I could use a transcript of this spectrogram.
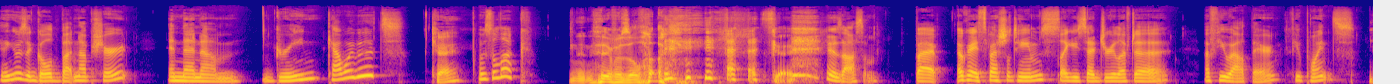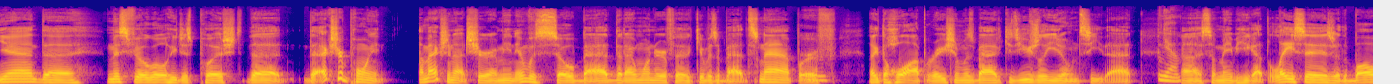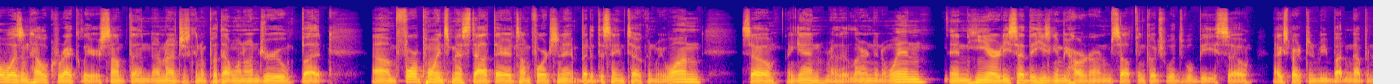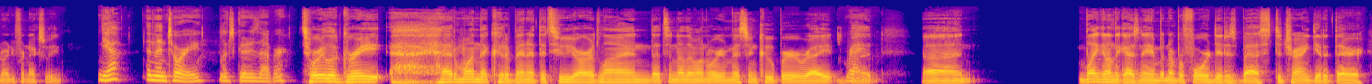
I think it was a gold button-up shirt. And then um green cowboy boots. Okay. It was a look. It was a look. yes. Okay. It was awesome. But okay, special teams. Like you said, Drew left a, a few out there, a few points. Yeah, the missed field goal he just pushed. The the extra point, I'm actually not sure. I mean, it was so bad that I wonder if it, it was a bad snap or if like the whole operation was bad because usually you don't see that. Yeah. Uh, so maybe he got the laces or the ball wasn't held correctly or something. I'm not just going to put that one on Drew, but um, four points missed out there. It's unfortunate, but at the same token, we won. So again, rather learn than a win. And he already said that he's going to be harder on himself than Coach Woods will be. So I expect him to be buttoned up and ready for next week. Yeah. And then Tory looks good as ever. Tory looked great. Had one that could have been at the two yard line. That's another one where you're missing Cooper, right? Right. But uh, blanking on the guy's name, but number four did his best to try and get it there.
